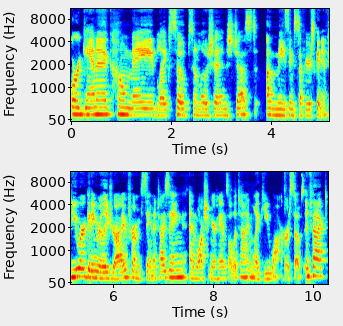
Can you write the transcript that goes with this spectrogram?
organic, homemade, like soaps and lotions, just amazing stuff for your skin. If you are getting really dry from sanitizing and washing your hands all the time, like you want her soaps. In fact,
